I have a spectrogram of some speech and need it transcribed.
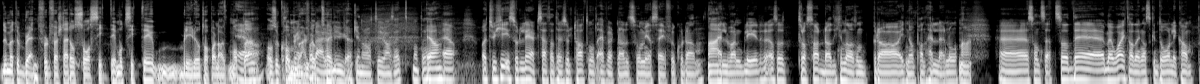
Du møter Brentford først der, og så City. Mot City blir det jo toppa lag, på en måte. Ja. Og så kommer han til Brentford å er det en uke nå til uansett. på en måte. Ja. ja. Og jeg tror ikke isolert sett at resultatet mot Everton hadde så mye å si for hvordan elveren blir. Altså, Tross alt hadde ikke noe sånn bra innom han heller nå. Nei. Eh, sånn sett. Så det med White hadde en ganske dårlig kamp.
